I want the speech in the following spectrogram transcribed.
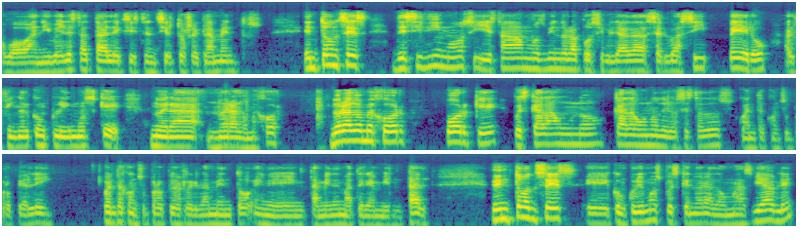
o a nivel estatal existen ciertos reglamentos. Entonces decidimos y estábamos viendo la posibilidad de hacerlo así, pero al final concluimos que no era, no era lo mejor. No era lo mejor porque pues cada uno, cada uno de los estados cuenta con su propia ley, cuenta con su propio reglamento en, también en materia ambiental. Entonces, eh, concluimos pues que no era lo más viable.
